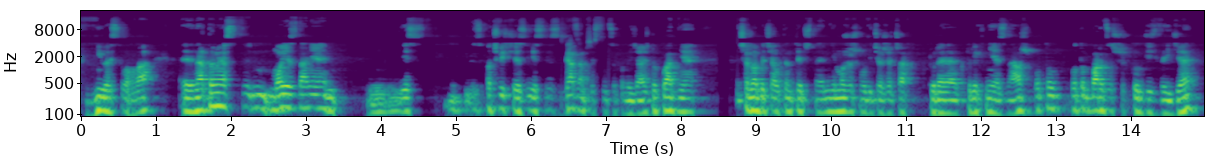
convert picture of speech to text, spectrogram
miłe słowa. E, natomiast moje zdanie jest, oczywiście jest, zgadzam się z tym, co powiedziałeś. Dokładnie trzeba być autentycznym. Nie możesz mówić o rzeczach, które, których nie znasz, bo to, bo to bardzo szybko gdzieś wyjdzie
